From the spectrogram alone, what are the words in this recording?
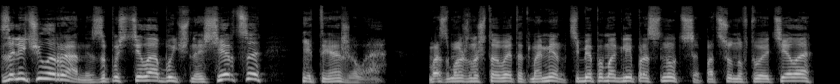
залечила раны, запустила обычное сердце, и ты ожила. Возможно, что в этот момент тебе помогли проснуться, подсунув твое тело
